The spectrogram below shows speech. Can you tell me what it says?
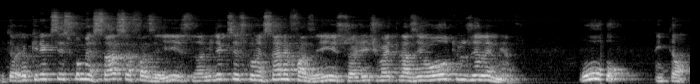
Então eu queria que vocês começassem a fazer isso. Na medida que vocês começarem a fazer isso, a gente vai trazer outros elementos. O, então,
